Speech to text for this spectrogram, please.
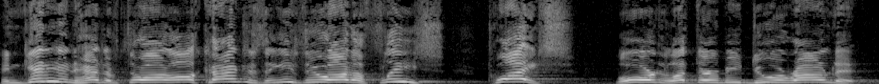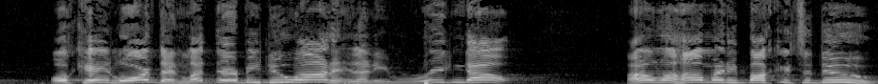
And Gideon had to throw out all kinds of things. He threw out a fleece twice. Lord, let there be dew around it. Okay, Lord, then let there be dew on it. And then he ringed out, I don't know how many buckets of dew.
